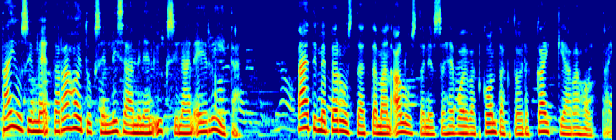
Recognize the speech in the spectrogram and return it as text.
Tajusimme, että rahoituksen lisääminen yksinään ei riitä. Päätimme perustaa tämän alustan, jossa he voivat kontaktoida kaikkia rahoittajia.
